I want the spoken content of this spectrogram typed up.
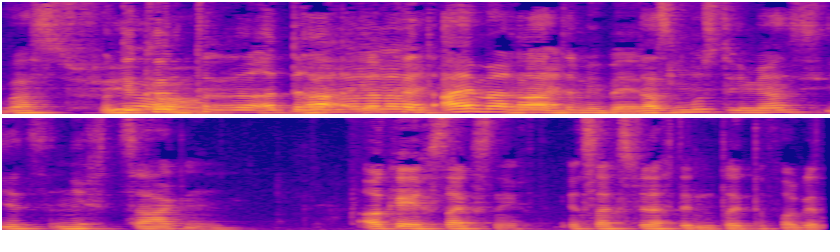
Was für... Und ihr könnt, nein, nein, ihr könnt einmal raten, mit wem. Das musst du im Ernst jetzt nicht sagen. Okay, ich sag's nicht. Ich sag's vielleicht in der dritten Folge.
